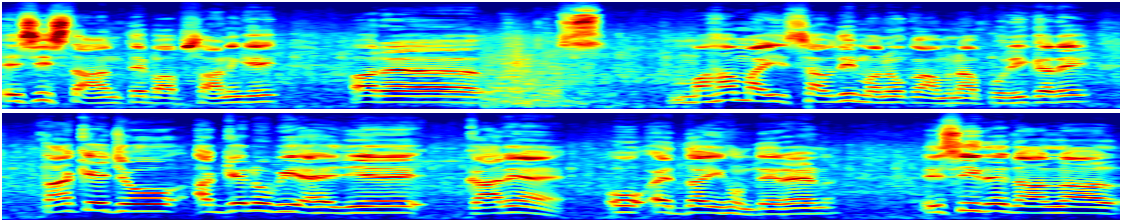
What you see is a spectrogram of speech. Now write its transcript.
ਇਸੇ ਸਥਾਨ ਤੇ ਵਾਪਸ ਆਣਗੇ ਔਰ ਸ- ਮਹਾਮਾਈ ਸਭ ਦੀ ਮਨੋਕਾਮਨਾ ਪੂਰੀ ਕਰੇ। ਤਾਂ ਕਿ ਜੋ ਅੱਗੇ ਨੂੰ ਵੀ ਇਹੋ ਜਿਹੇ ਕਾਰਿਆ ਹੈ, ਉਹ ਇਦਾਂ ਹੀ ਹੁੰਦੇ ਰਹਿਣ। ਇਸੀ ਦੇ ਨਾਲ ਨਾਲ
